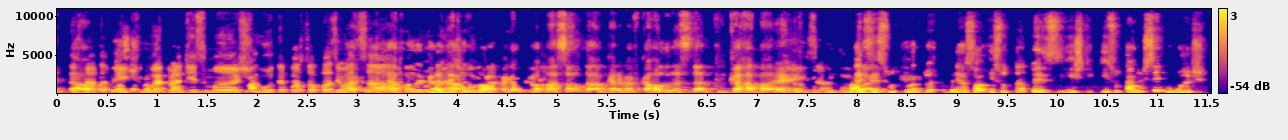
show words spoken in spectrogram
e tal. Exatamente. Um é para desmanche, o outro é para só fazer um cara assalto. o cara rua, cara pegar o carro para assaltar. O cara vai ficar rodando a cidade com um carro amarelo. É. Mas Vai. isso tanto, veja só, isso tanto existe que isso está nos seguros.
